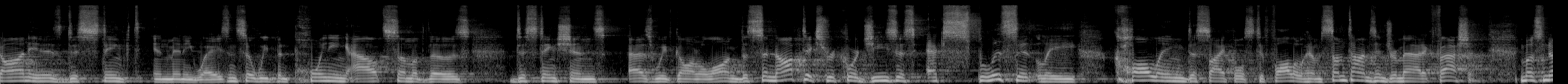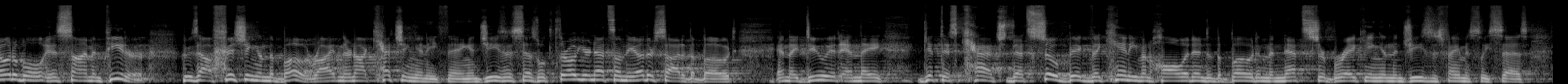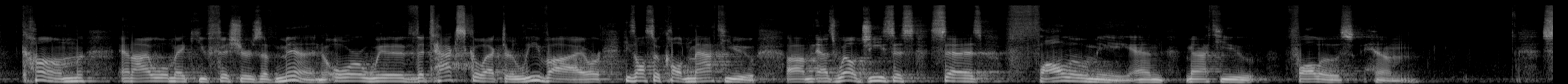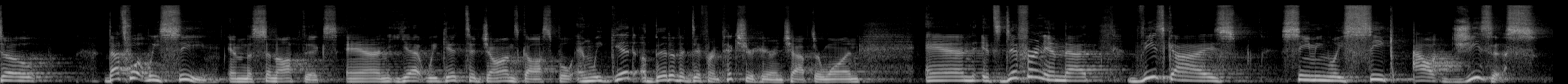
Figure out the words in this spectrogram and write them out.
John is distinct in many ways. And so we've been pointing out some of those distinctions as we've gone along. The synoptics record Jesus explicitly calling disciples to follow him, sometimes in dramatic fashion. Most notable is Simon Peter, who's out fishing in the boat, right? And they're not catching anything. And Jesus says, Well, throw your nets on the other side of the boat. And they do it, and they get this catch that's so big they can't even haul it into the boat, and the nets are breaking. And then Jesus famously says, Come and I will make you fishers of men. Or with the tax collector, Levi, or he's also called Matthew um, as well. Jesus says, Follow me, and Matthew follows him. So that's what we see in the synoptics, and yet we get to John's gospel and we get a bit of a different picture here in chapter one. And it's different in that these guys seemingly seek out Jesus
